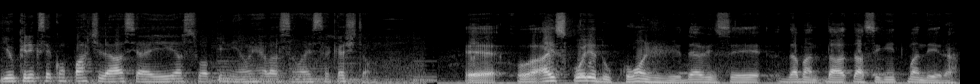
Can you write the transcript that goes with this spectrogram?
E eu queria que você compartilhasse aí a sua opinião em relação a essa questão. É, a escolha do cônjuge deve ser da, da, da seguinte maneira:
